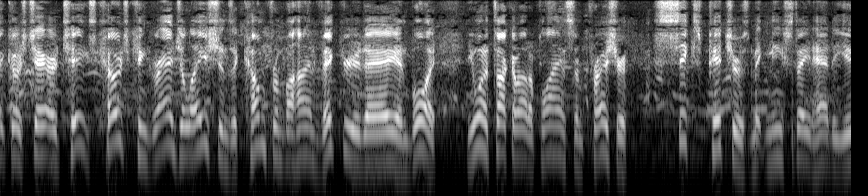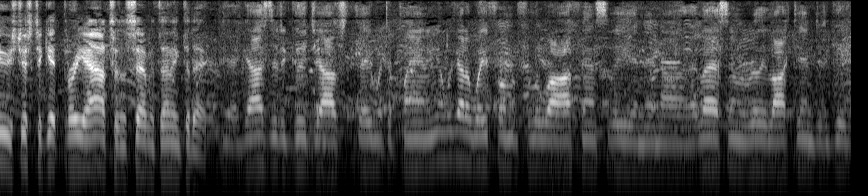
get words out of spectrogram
Hey, Coach Jay Artigues. Coach, congratulations. A come from behind victory today. And boy, you want to talk about applying some pressure. Six pitchers McNeese State had to use just to get three outs in the seventh inning today. Yeah, guys did a good job staying with the plan. You know, we got away from it for a little while offensively, and then uh, that last inning we really locked in, did a good,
